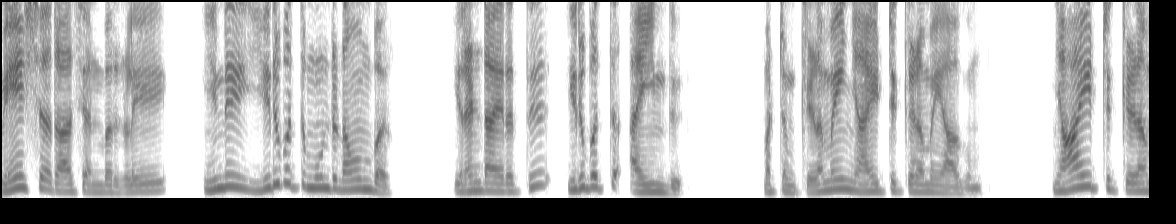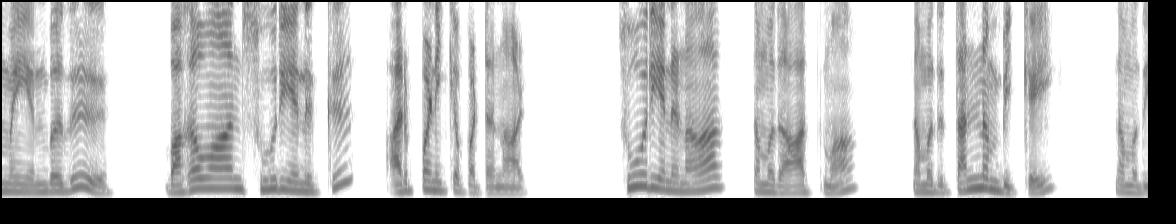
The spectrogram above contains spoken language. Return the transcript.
மேஷ ராசி அன்பர்களே இன்று இருபத்தி மூன்று நவம்பர் இரண்டாயிரத்து இருபத்து ஐந்து மற்றும் கிழமை ஞாயிற்றுக்கிழமை ஆகும். ஞாயிற்றுக்கிழமை என்பது பகவான் சூரியனுக்கு அர்ப்பணிக்கப்பட்ட நாள். சூரியனா நமது ஆத்மா நமது தன்னம்பிக்கை நமது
